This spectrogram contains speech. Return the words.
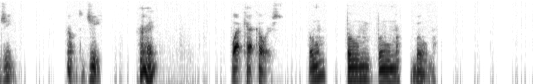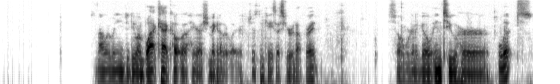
G. No, it's a G. Alright. Black cat colors. Boom, boom, boom, boom. Now what do we need to do on black cat? Uh, here, I should make another layer, just in case I screw it up, right? So we're going to go into her lips.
